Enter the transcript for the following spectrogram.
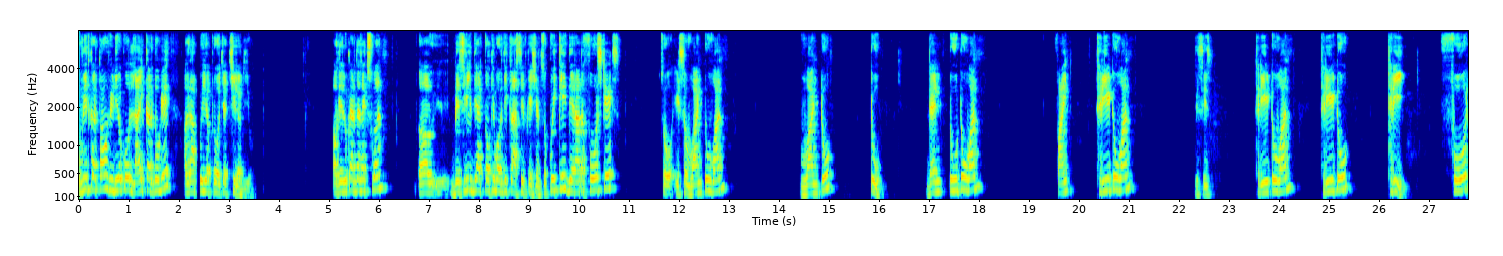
उम्मीद करता हूँ वीडियो को लाइक कर दोगे, अगर आपको ये अप्रोच अच्छी लगी हो। Okay look at the next one basically they are talking about the classification so quickly there are the four states so it's one to one one to two then two to one fine three to one this is three to one three to three four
